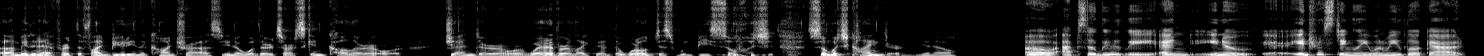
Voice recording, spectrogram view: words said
uh, made an effort to find beauty in the contrast, you know, whether it's our skin color or gender or wherever like the, the world just would be so much so much kinder you know Oh, absolutely. And, you know, interestingly, when we look at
